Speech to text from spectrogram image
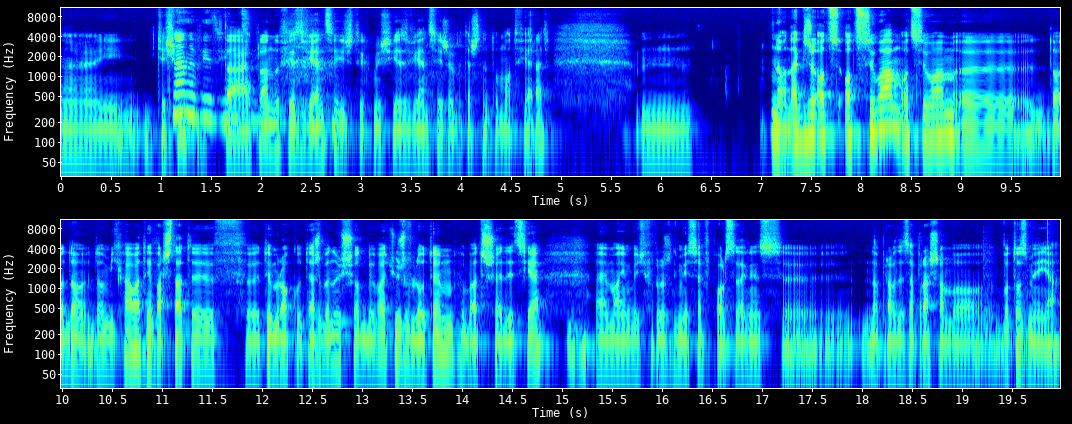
E, I gdzieś, planów jest tak, więcej. Tak, planów jest więcej, tych myśli jest więcej, żeby też ten dom otwierać. No, także odsyłam, odsyłam y, do, do, do Michała. Te warsztaty w tym roku też będą się odbywać już w lutym, chyba trzy edycje. Mhm. Mają być w różnych miejscach w Polsce, tak więc y, naprawdę zapraszam, bo, bo to zmienia.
